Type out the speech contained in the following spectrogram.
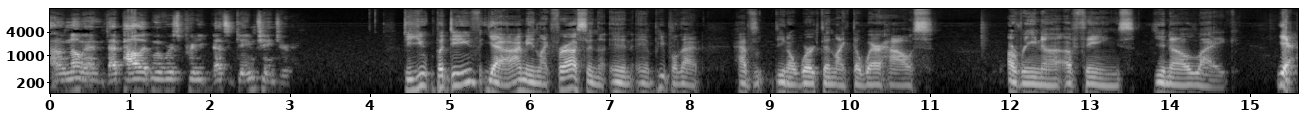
I don't know man. That pallet mover is pretty that's a game changer Do you? But do you? Yeah, I mean, like for us and in in people that have you know worked in like the warehouse arena of things, you know, like yeah,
